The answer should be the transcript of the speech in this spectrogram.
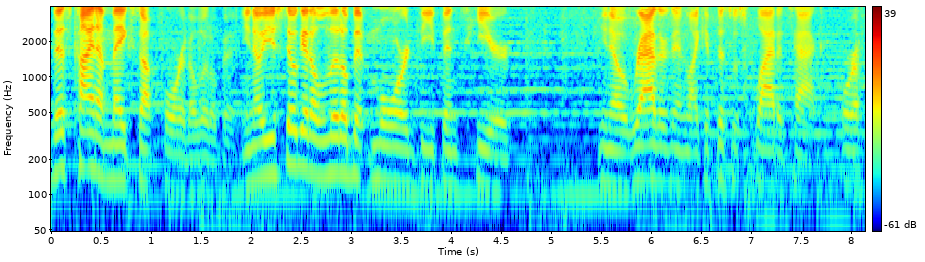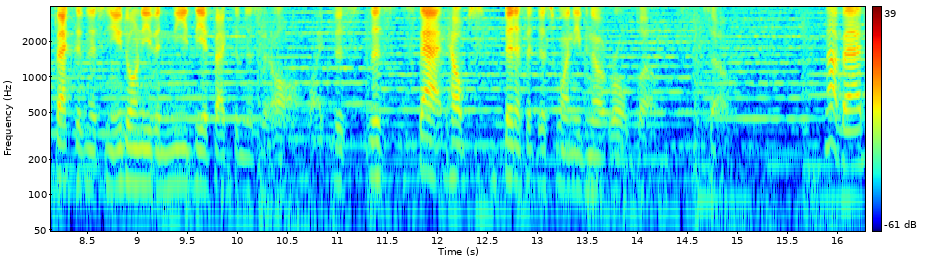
this kind of makes up for it a little bit. You know, you still get a little bit more defense here. You know, rather than like if this was flat attack or effectiveness, and you don't even need the effectiveness at all. This this stat helps benefit this one even though it rolled low. So, not bad.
